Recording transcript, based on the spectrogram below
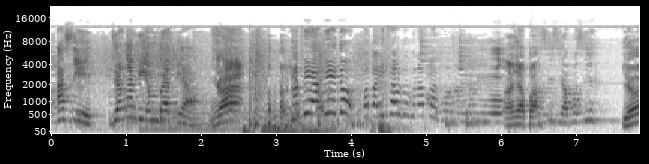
Asik. Jangan diembat ya. Enggak. Tapi Abi itu, Bapak Ical tuh kenapa? Nanya apa? Siapa sih? Ya,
